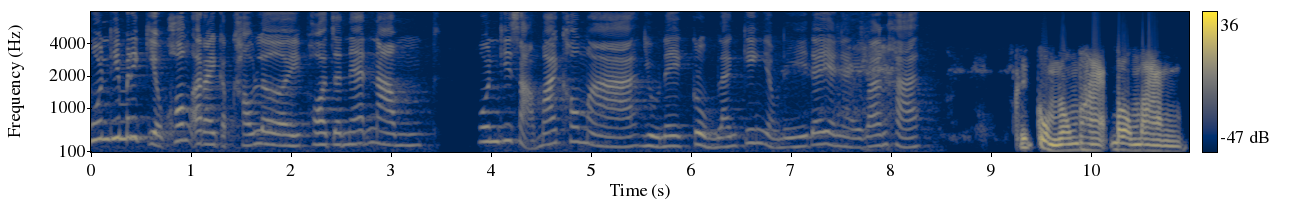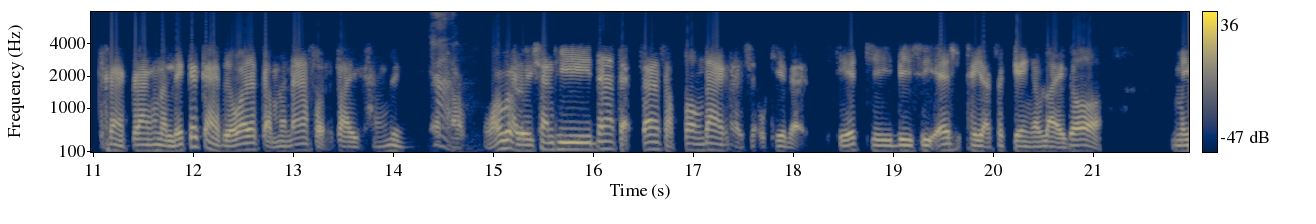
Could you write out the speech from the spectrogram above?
หุ้นที่ไม่ได้เกี่ยวข้องอะไรกับเขาเลย พอจะแนะนำ หุ้นที่สามารถเข้ามาอยู่ในกลุ่มแลนกิ้งอย่างนี้ได้ยังไงบ้างคะ คือกลุ่มโรงพยาบาลโรงพยาบาลขนาดกลางขนาดเล็กก็กลายเป็นว่าจะกลับมาน่าสนใจครั้งหนึ่งนะครับผมว่า valuation ที่น่าแต่จ้าจับต้องได้ก็อาจจะโอเคแหละ CSG BCH ใครอยากจะเก่งอะไรก็ไม่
